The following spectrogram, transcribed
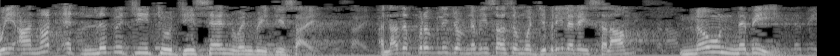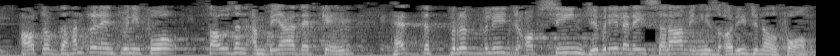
we are not at liberty to descend when we decide. Another privilege of Nabi sallallahu alayhi with Jibreel alayhi salam, no Nabi out of the 124,000 Anbiya that came had the privilege of seeing Jibreel alayhi salam in his original form.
